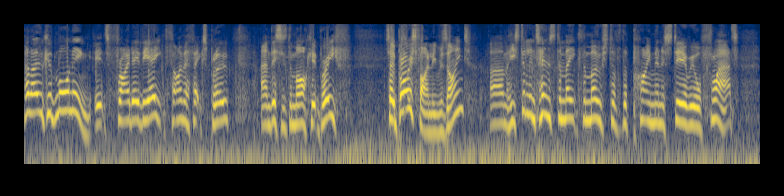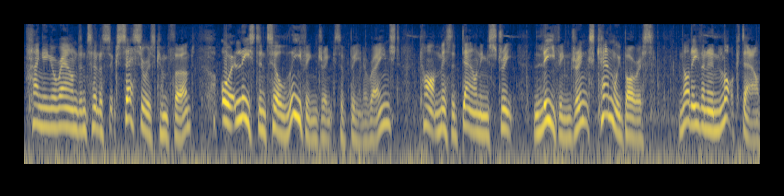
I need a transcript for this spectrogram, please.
Hello, good morning. It's Friday the 8th. I'm FX Blue, and this is the market brief. So, Boris finally resigned. Um, he still intends to make the most of the prime ministerial flat, hanging around until a successor is confirmed, or at least until leaving drinks have been arranged. Can't miss a Downing Street leaving drinks, can we, Boris? Not even in lockdown.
